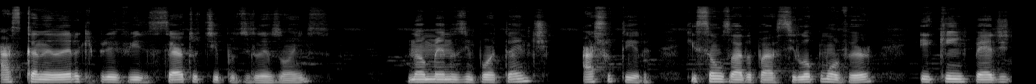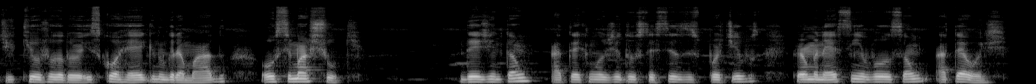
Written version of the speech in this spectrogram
As caneleiras que previnem certos tipos de lesões. Não menos importante, a chuteira, que são usadas para se locomover e que impede de que o jogador escorregue no gramado ou se machuque. Desde então, a tecnologia dos tecidos esportivos permanece em evolução até hoje.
